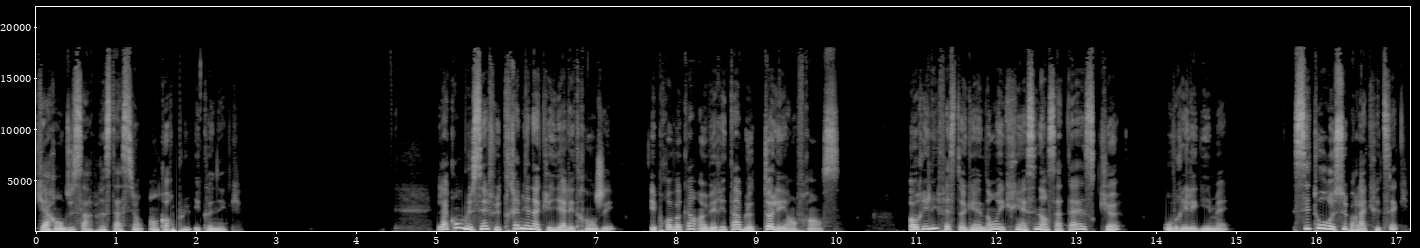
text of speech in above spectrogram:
qui a rendu sa prestation encore plus iconique. Lacombe Lucien fut très bien accueilli à l'étranger et provoqua un véritable tollé en France. Aurélie Festeguindon écrit ainsi dans sa thèse que, ouvrez les guillemets, sitôt reçu par la critique,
